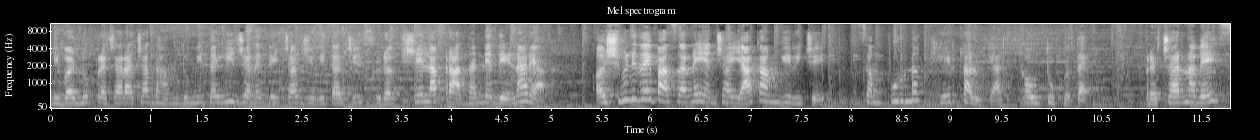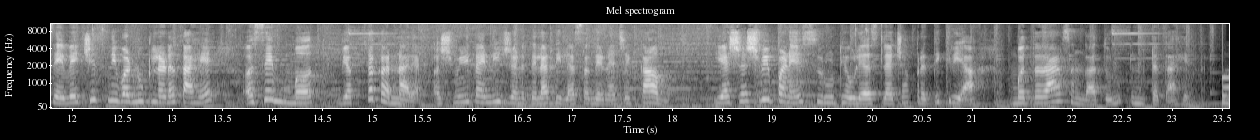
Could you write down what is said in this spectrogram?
निवडणूक प्रचाराच्या धामधुमीतही जनतेच्या जीविताची सुरक्षेला प्राधान्य देणाऱ्या अश्विनीताई पाचारणे यांच्या या कामगिरीचे संपूर्ण खेड तालुक्यात कौतुक होत आहे. प्रचार नव्हे सेवेचीच निवडणूक लढत आहे असे मत व्यक्त करणाऱ्या अश्विनीताईंनी जनतेला दिलासा देण्याचे काम यशस्वीपणे सुरू ठेवले असल्याच्या प्रतिक्रिया मतदारसंघातून उमटत आहेत.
